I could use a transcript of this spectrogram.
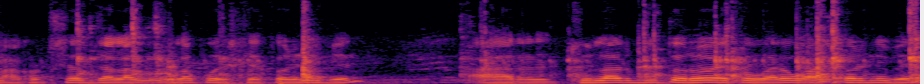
মাকড়সার জ্বালাগুলো পরিষ্কার করে নেবেন। আর চুলার ভিতরেও একেবারে ওয়াশ করে নেবেন।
